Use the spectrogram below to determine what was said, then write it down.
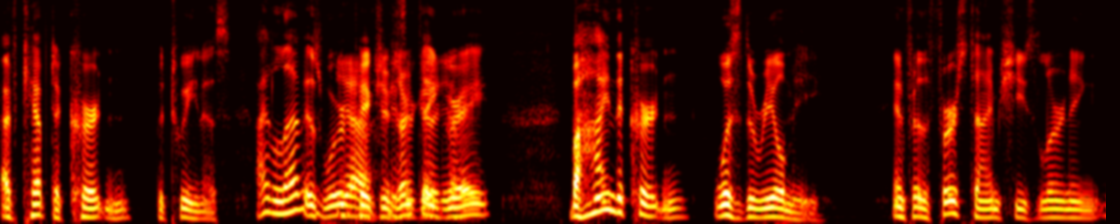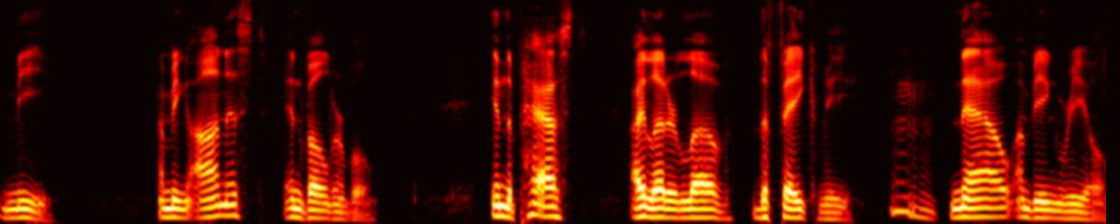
I've kept a curtain between us. I love his word Yeah, pictures. these are Aren't they good, yeah. great? Behind the curtain was the real me. And for the first time, she's learning me. I'm being honest and vulnerable. In the past, I let her love the fake me. Mm. Now I'm being real.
